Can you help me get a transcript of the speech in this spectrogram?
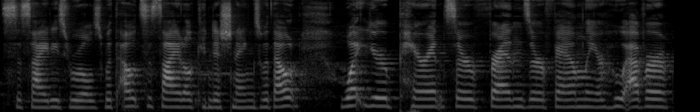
society's rules, without societal conditionings, without what your parents or friends or family or whoever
